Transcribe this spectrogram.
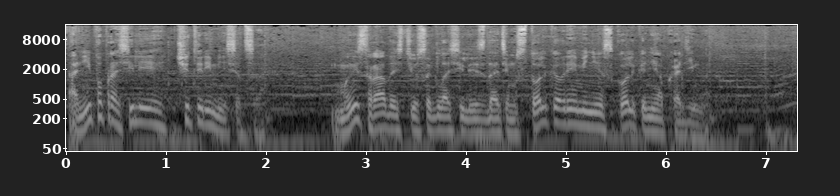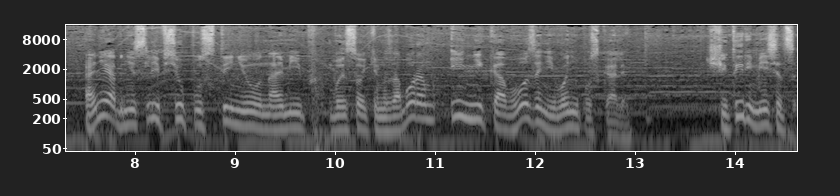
Они попросили четыре месяца. Мы с радостью согласились дать им столько времени, сколько необходимо. Они обнесли всю пустыню на МИП высоким забором и никого за него не пускали. Четыре месяца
